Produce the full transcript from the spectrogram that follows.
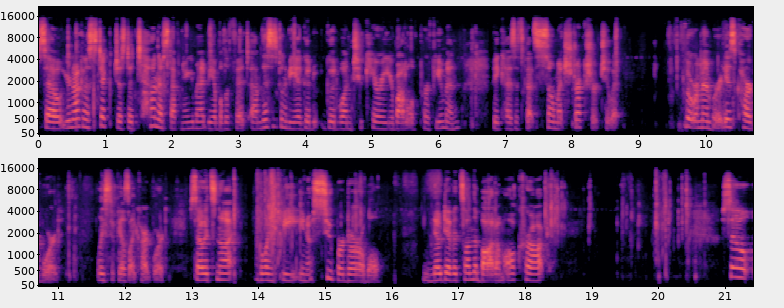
So you're not going to stick just a ton of stuff in here. You might be able to fit, um, this is going to be a good, good one to carry your bottle of perfume in because it's got so much structure to it. But remember, it is cardboard. At least it feels like cardboard. So it's not going to be, you know, super durable. No divots on the bottom, all croc. So,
